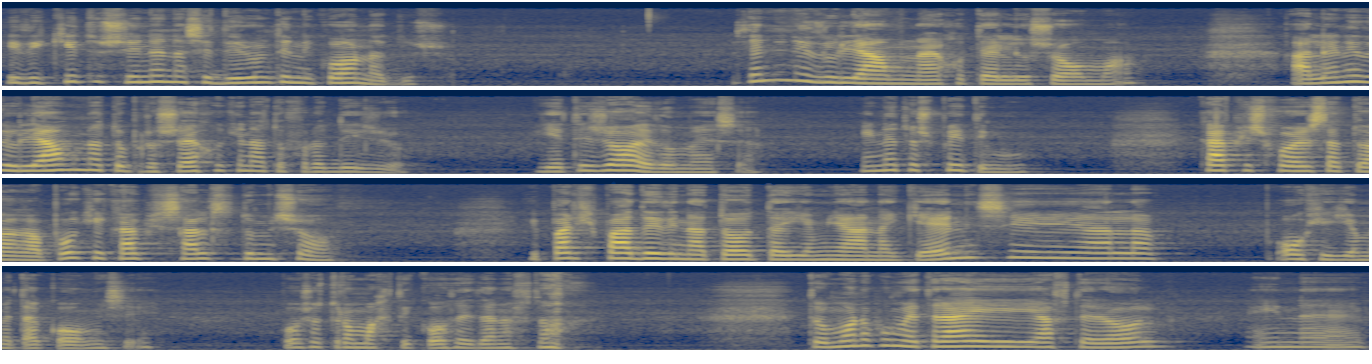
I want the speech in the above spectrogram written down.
Η δική τους είναι να συντηρούν την εικόνα τους. Δεν είναι η δουλειά μου να έχω τέλειο σώμα, αλλά είναι η δουλειά μου να το προσέχω και να το φροντίζω. Γιατί ζω εδώ μέσα. Είναι το σπίτι μου. Κάποιες φορές θα το αγαπώ και κάποιες άλλες θα το μισώ. Υπάρχει πάντα η δυνατότητα για μια ανακαίνιση, αλλά όχι για μετακόμιση. Πόσο τρομακτικό θα ήταν αυτό. Το μόνο που μετράει after all είναι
